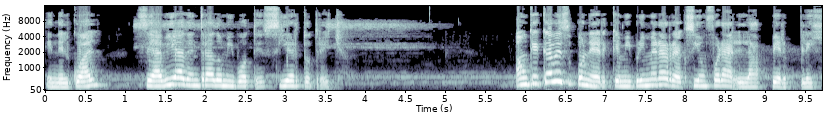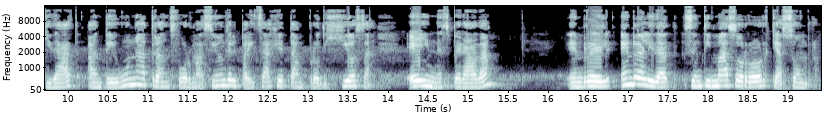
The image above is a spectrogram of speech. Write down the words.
en el cual se había adentrado mi bote cierto trecho. Aunque cabe suponer que mi primera reacción fuera la perplejidad ante una transformación del paisaje tan prodigiosa e inesperada, en, realidad sentí más horror que asombro,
